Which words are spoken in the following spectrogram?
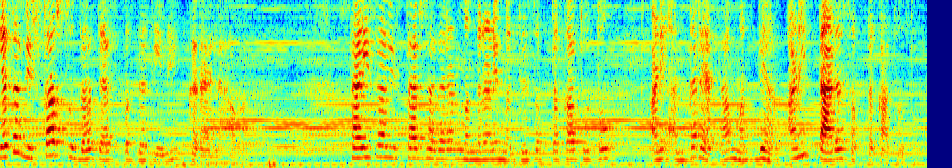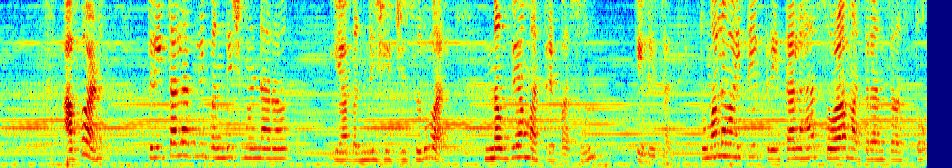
याचा विस्तार सुद्धा त्याच पद्धतीने करायला हवा. स्थायीचा विस्तार साधारण मंद्र आणि मध्य सप्तकात होतो आणि अंतर्याचा मध्य आणि तार सप्तकात होतो. आपण त्रितालातली बंदिश म्हणणार आहोत. या बंदिशीची सुरुवात नवव्या मात्रेपासून केली जाते. तुम्हाला माहिती आहे त्रिताल हा सोळा मात्रांचा असतो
